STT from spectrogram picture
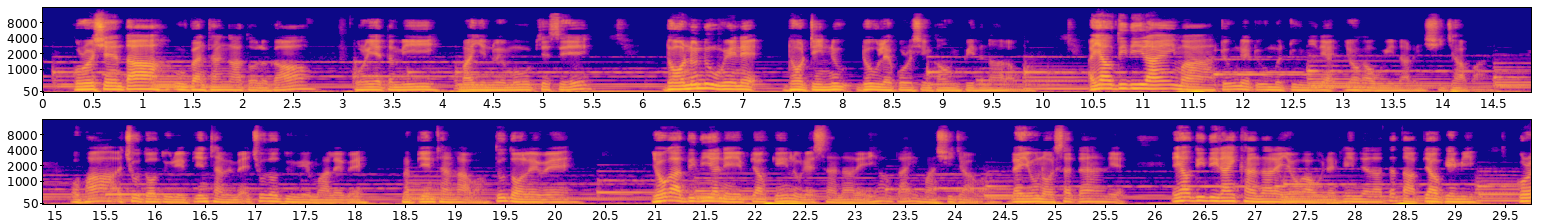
။ကိုရိုရှင်သားဥပန်ထန်းကတော့၎င်းကိုရီးယားသမီးမိုင်းရင်တွေမှုဖြစ်စေဒေါ်နုနုဝင်းနဲ့ဒေါ်တင်နုတို့လည်းကိုရရှင်ကောင်းပြီးပေးသနာတော့ပါအယောက်တီးတီးတိုင်းမှာတူးနဲ့တူးမတူညီတဲ့ယောဂဝေဒနာတွေရှိကြပါတယ် ဟောပါအချို့သောသူတွေပြင်းထန်ပေမဲ့အချို့သောသူတွေမှာလည်းပဲမပြင်းထန်လာပါသို့တော်လည်းပဲယောဂတီးတီးကနေပျောက်ကင်းလို့တဲ့ဆန္ဒတွေအယောက်တိုင်းမှာရှိကြပါတယ်လက်ယုံတော်ဆက်တန်းလျက်အယောက်တီးတီးတိုင်းခံစားတဲ့ယောဂဝေဒနာနှင်းမြတာတက်တာပျောက်ကင်းပြီးကိုရ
